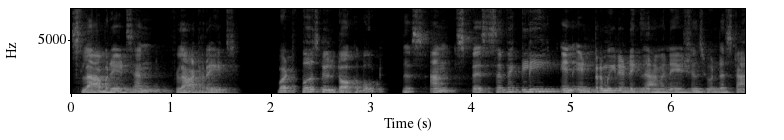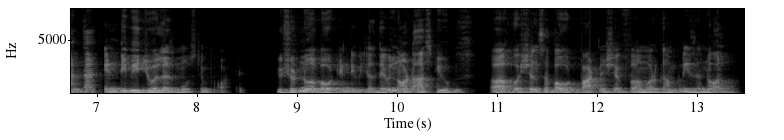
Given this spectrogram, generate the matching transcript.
slab rates and flat rates. But first we'll talk about this and specifically in intermediate examinations, you understand that individual is most important. You should know about individual. They will not ask you uh, questions about partnership firm or companies and all.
